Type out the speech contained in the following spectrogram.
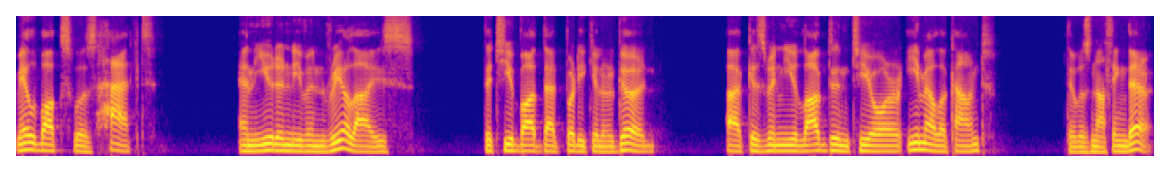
mailbox was hacked and you didn't even realize that you bought that particular good because uh, when you logged into your email account there was nothing there.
